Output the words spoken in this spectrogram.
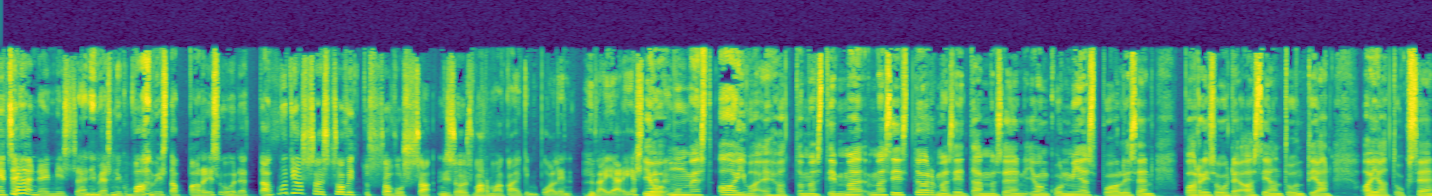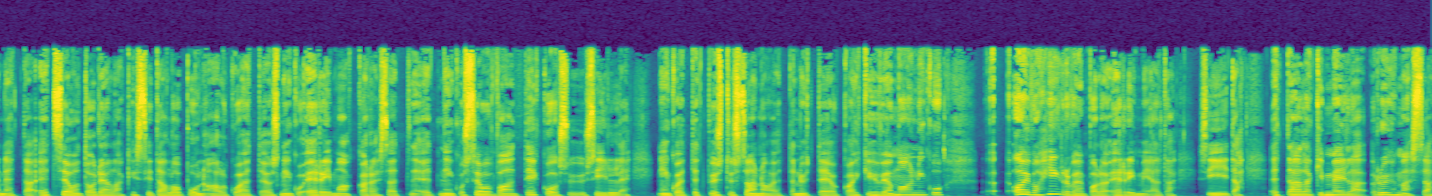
Et sehän ei missään nimessä niin kuin vahvista parisuhdetta. Mutta jos se olisi sovittu sovussa, niin se olisi varmaan kaikin puolin hyvä järjestely. Joo, mun mielestä aivan ehdottomasti. Mä, mä siis törmäsin tämmöiseen jonkun miespuolisen parisuhdeasiantuntijan ajatukseen, että, että se on todellakin sitä lopun alkua, että jos niinku eri makkaressa, että, että niinku se on vaan tekosyy sille, niinku, että et pysty sanoa, että nyt ei ole kaikki hyviä. Mä oon niinku aivan hirveän paljon eri mieltä siitä. Että täälläkin meillä ryhmässä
